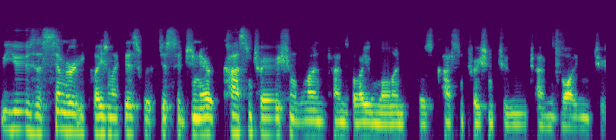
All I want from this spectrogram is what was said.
we use a similar equation like this with just a generic concentration one times volume one equals concentration two times volume two.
